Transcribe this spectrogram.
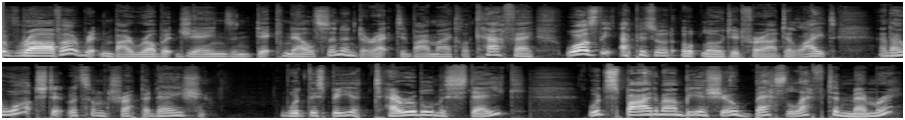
Of Rava, written by Robert Janes and Dick Nelson and directed by Michael Caffey, was the episode uploaded for our delight, and I watched it with some trepidation. Would this be a terrible mistake? Would Spider Man be a show best left to memory?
